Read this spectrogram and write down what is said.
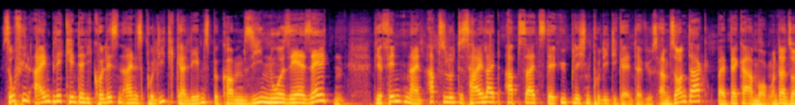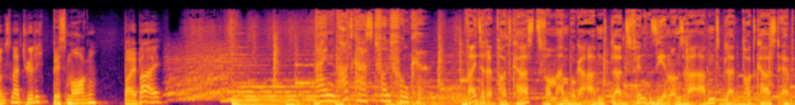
So viel Einblick hinter die Kulissen eines Politikerlebens bekommen Sie nur sehr selten. Wir finden ein absolutes Highlight abseits der üblichen Politikerinterviews. Am Sonntag bei Becker am Morgen. Und ansonsten natürlich bis morgen. Bye bye. Ein Podcast von Funke. Weitere Podcasts vom Hamburger Abendblatt finden Sie in unserer Abendblatt Podcast App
